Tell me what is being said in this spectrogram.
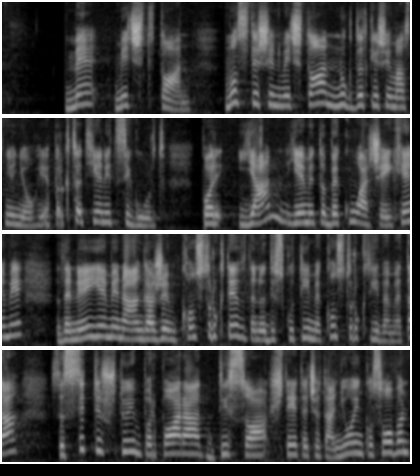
me miqtë tanë. Mos të ishin miqtë tanë, nuk do të kishim asnjë njohje, për këtë të jeni të sigurt. Por janë, jemi të bekuar që i kemi dhe ne jemi në angazhim konstruktiv dhe në diskutime konstruktive me ta, se si t'i shtyjmë përpara disa shtete që ta njohin Kosovën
